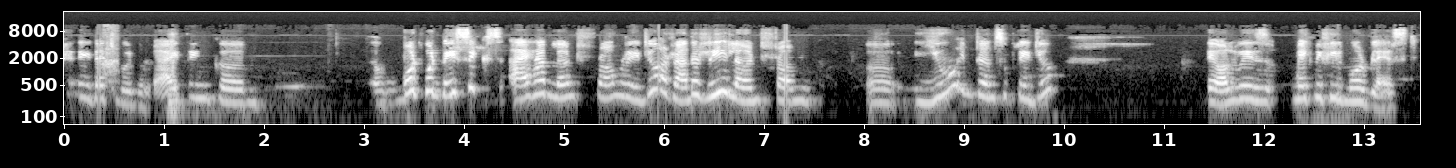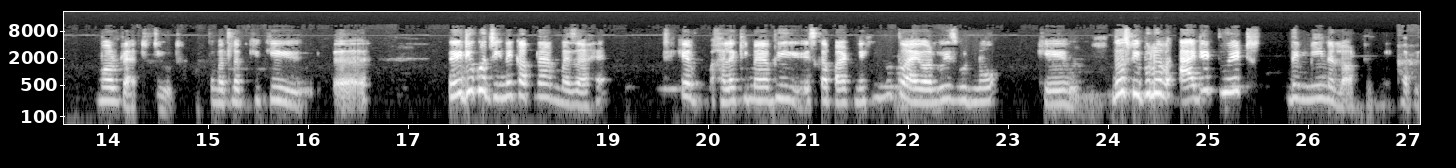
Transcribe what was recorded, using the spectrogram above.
Hey, That's good. I think um, what what basics I have learned from radio, or rather relearned from uh, you in terms of radio, they always make me feel more blessed, more gratitude. तो मतलब क्योंकि रेडियो को जीने का अपना मज़ा है ठीक है हालाँकि मैं अभी इसका पार्ट नहीं हूँ तो आई ऑलवेज वुड नो कि those people who added to it they mean a lot to me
